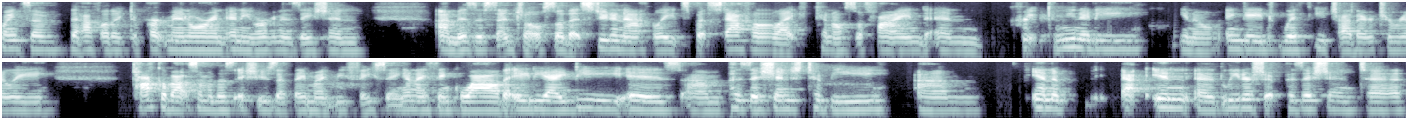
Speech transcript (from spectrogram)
points of the athletic department or in any organization um, is essential so that student athletes, but staff alike can also find and create community, you know, engage with each other to really talk about some of those issues that they might be facing. And I think while the ADID is um, positioned to be um, in a in a leadership position to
